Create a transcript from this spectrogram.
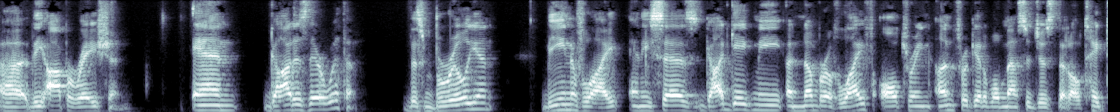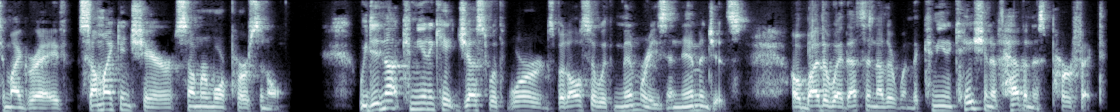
uh, the operation, and God is there with him. This brilliant being of light, and he says, God gave me a number of life altering, unforgettable messages that I'll take to my grave. Some I can share, some are more personal. We did not communicate just with words, but also with memories and images. Oh, by the way, that's another one. The communication of heaven is perfect.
